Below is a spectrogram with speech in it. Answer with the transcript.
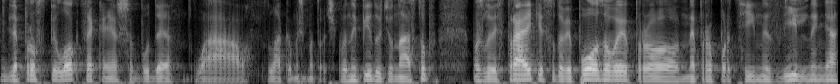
Для профспілок це, звісно, буде вау, лакомий шматочок. Вони підуть у наступ, можливі страйки, судові позови про непропорційне звільнення,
